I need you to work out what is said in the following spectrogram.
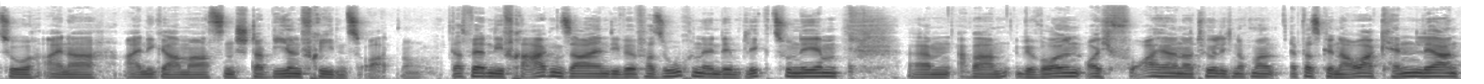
zu einer einigermaßen stabilen Friedensordnung. Das werden die Fragen sein, die wir versuchen in den Blick zu nehmen. Ähm, aber wir wollen euch vorher natürlich noch mal etwas genauer kennenlernen.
